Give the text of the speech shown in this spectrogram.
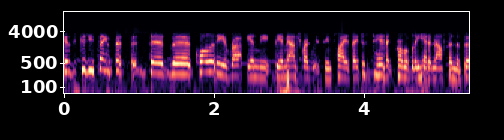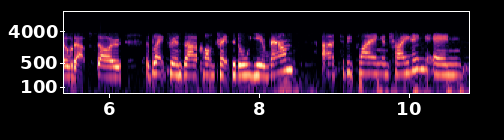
because you think that the, the, the quality of rugby and the, the amount of rugby that's been played, they just haven't probably had enough in the build-up. So the Black Ferns are contracted all year round. Uh, to be playing and training, and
